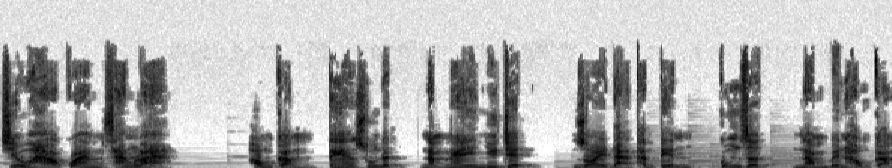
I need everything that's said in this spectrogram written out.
chiếu hào quang sáng lòa. Hồng cẩm té xuống đất, nằm ngay như chết, roi đả thần tiên cũng rớt nằm bên hồng cẩm.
